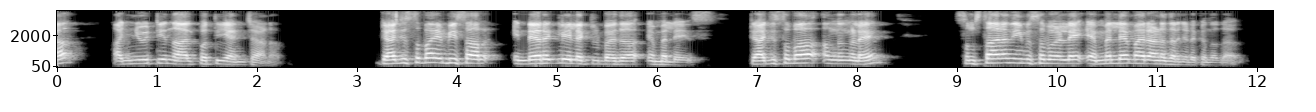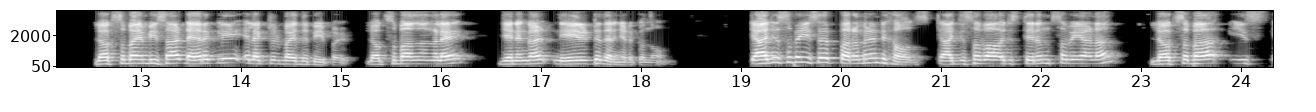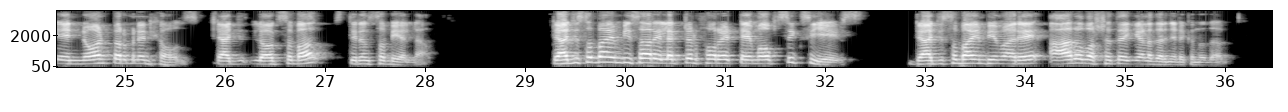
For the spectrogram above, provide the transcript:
അഞ്ഞൂറ്റി നാൽപ്പത്തി അഞ്ചാണ് Rajya Sabha M Ps are indirectly elected by the M L S Rajya Sabha അംഗങ്ങളെ സംസ്ഥാന നിയമസഭകളിലെ M L എമാരാണ് തെരഞ്ഞെടുക്കുന്നത്. Lok Sabha M Ps are directly elected by the people Lok Sabha അംഗങ്ങളെ ജനങ്ങൾ നേരിട്ട് തെരഞ്ഞെടുക്കുന്നു. Rajya Sabha is a permanent house Rajya Sabha ഒരു സ്ഥിരം സഭയാണ്. Lok Sabha is a non permanent house Rajya Lok Sabha സ്ഥിരം സഭയല്ല. Rajya Sabha M Ps are elected for a time of six years Rajya Sabha M പിമാരെ ആറ് വർഷത്തേക്കാണ് തെരഞ്ഞെടുക്കുന്നത്.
